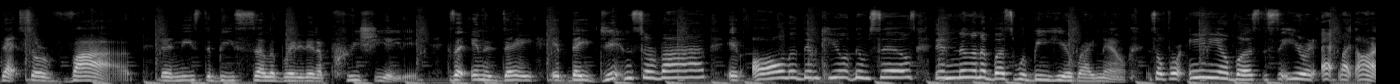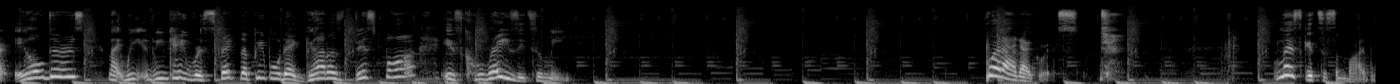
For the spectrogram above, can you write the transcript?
that survive that needs to be celebrated and appreciated. Because at the end of the day, if they didn't survive, if all of them killed themselves, then none of us would be here right now. So for any of us to sit here and act like our elders, like we, we can't respect the people that got us this far, is crazy to me. But I digress. Let's get to some Bible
